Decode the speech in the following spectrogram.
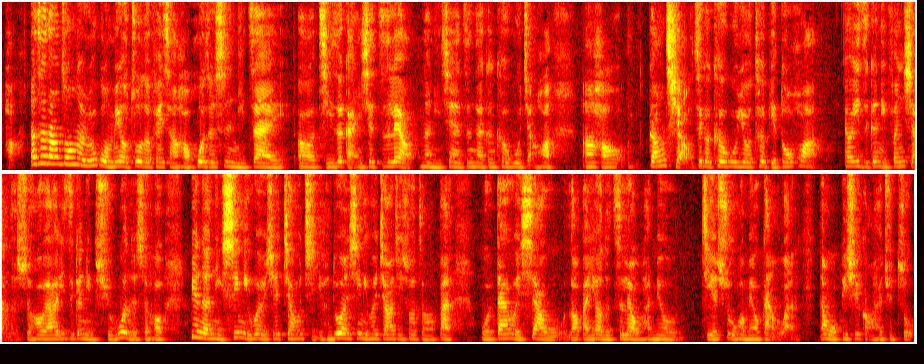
好，那这当中呢，如果没有做得非常好，或者是你在呃急着赶一些资料，那你现在正在跟客户讲话啊，好刚巧这个客户又特别多话。要一直跟你分享的时候，要一直跟你询问的时候，变得你心里会有一些焦急。很多人心里会焦急，说怎么办？我待会下午老板要的资料我还没有结束或没有赶完，那我必须赶快去做。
